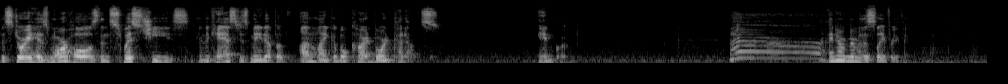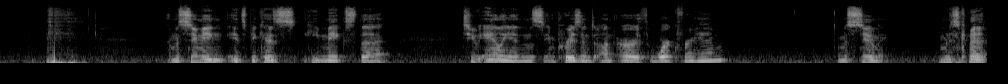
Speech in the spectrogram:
The story has more holes than Swiss cheese, and the cast is made up of unlikable cardboard cutouts. End quote. Uh, I don't remember the slavery thing. I'm assuming it's because he makes the two aliens imprisoned on Earth work for him. I'm assuming. I'm just gonna.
